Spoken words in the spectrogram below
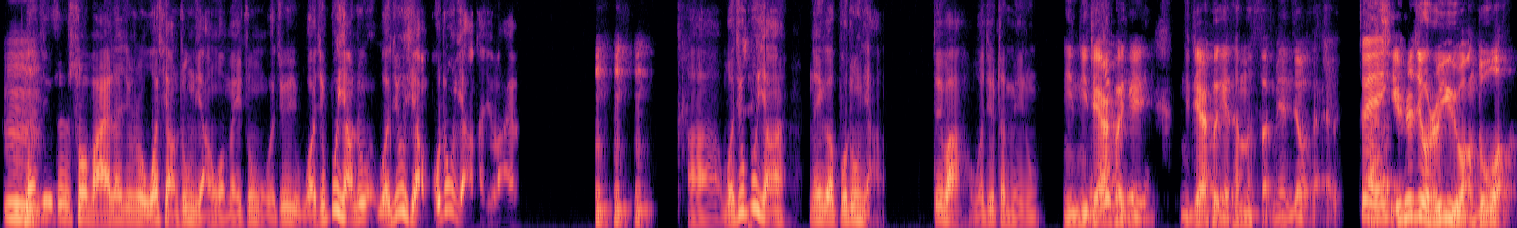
那嗯，就是说白了，就是我想中奖我没中，我就我就不想中，我就想不中奖他就来了 啊，我就不想那个不中奖，对吧？我就真没中。你你你这样会给你这样会给他们反面教材的。对其实就是欲望多。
